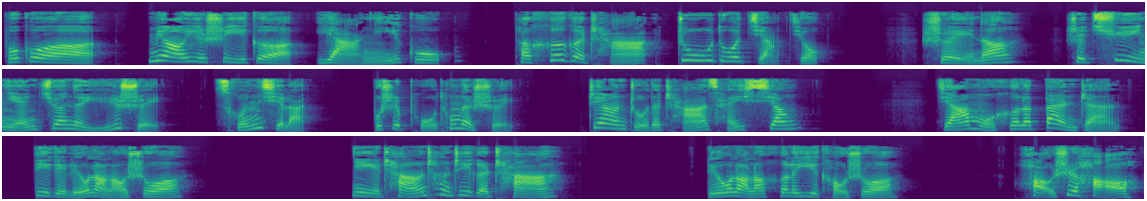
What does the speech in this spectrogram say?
不过妙玉是一个哑尼姑，她喝个茶诸多讲究。水呢是去年捐的雨水，存起来，不是普通的水。这样煮的茶才香。贾母喝了半盏，递给刘姥姥说：“你尝尝这个茶。”刘姥姥喝了一口，说：“好是好，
